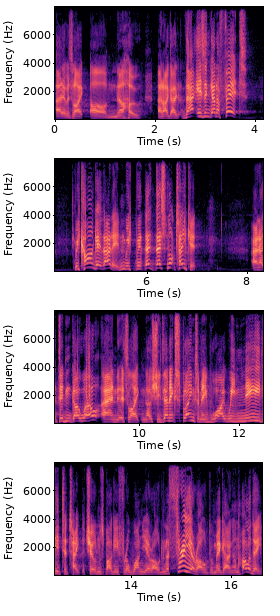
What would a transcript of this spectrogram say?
and it was like, oh no. And I go, that isn't going to fit. We can't get that in. We, we, let, us not take it. And it didn't go well. And it's like, no, she then explained to me why we needed to take the children's buggy for a one year old and a three year old when we're going on holiday.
